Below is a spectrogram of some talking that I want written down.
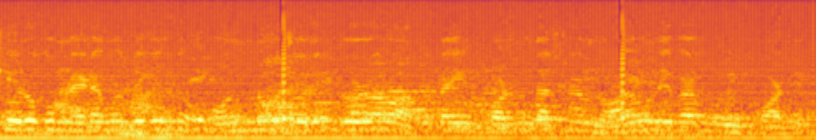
সেরকম না, এটার মধ্যে কিন্তু অন্য চরিত্ররাও অতটা ইম্পর্টেন্ট তাছাড়া নয়ন এবার খুব ইম্পর্টেন্ট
